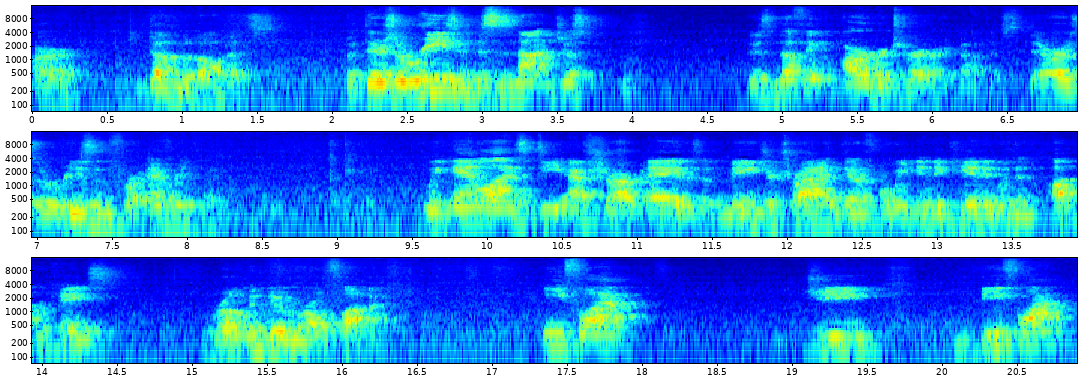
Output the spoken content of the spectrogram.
our done with all this. But there's a reason. This is not just, there's nothing arbitrary about this. There is a reason for everything. We analyze D F sharp A. It is a major triad, therefore we indicate it with an uppercase Roman numeral 5. E flat, G, B flat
